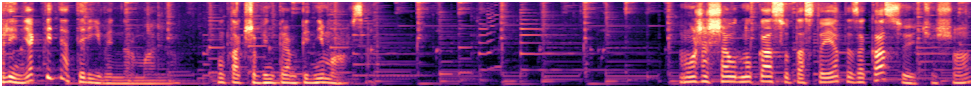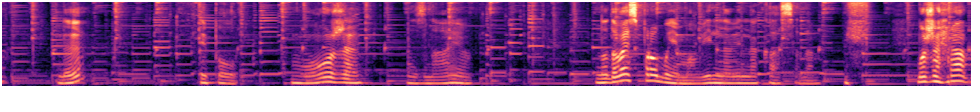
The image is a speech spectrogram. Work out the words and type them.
Блін, як підняти рівень нормально? Ну так, щоб він прям піднімався. Може ще одну касу та стояти за касою, чи що? Де? Типу, може, не знаю. Ну, давай спробуємо. Вільна вільна каса, да. Може, гра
